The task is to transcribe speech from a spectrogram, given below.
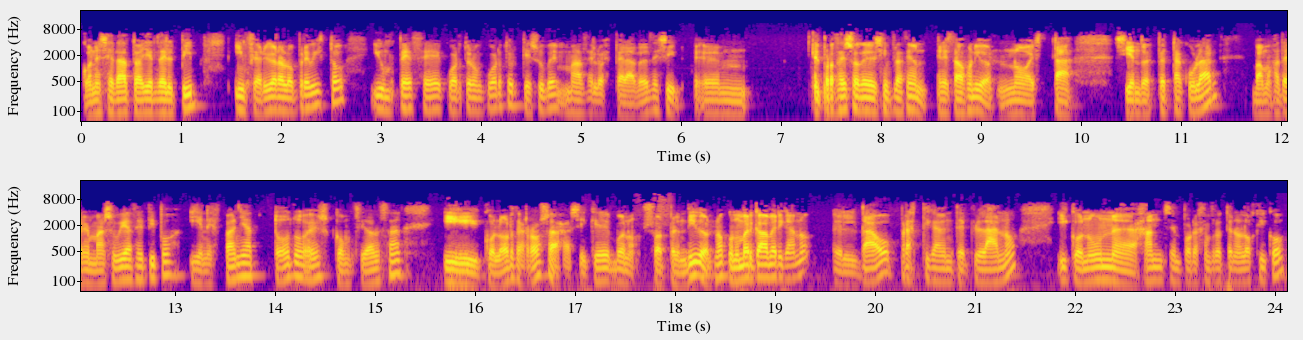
Con ese dato ayer del PIB inferior a lo previsto y un PCE cuarto en cuarto que sube más de lo esperado. Es decir, em, el proceso de desinflación en Estados Unidos no está siendo espectacular vamos a tener más subidas de tipos y en España todo es confianza y color de rosas. Así que, bueno, sorprendidos, ¿no? Con un mercado americano, el DAO prácticamente plano y con un eh, Hansen, por ejemplo, tecnológico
